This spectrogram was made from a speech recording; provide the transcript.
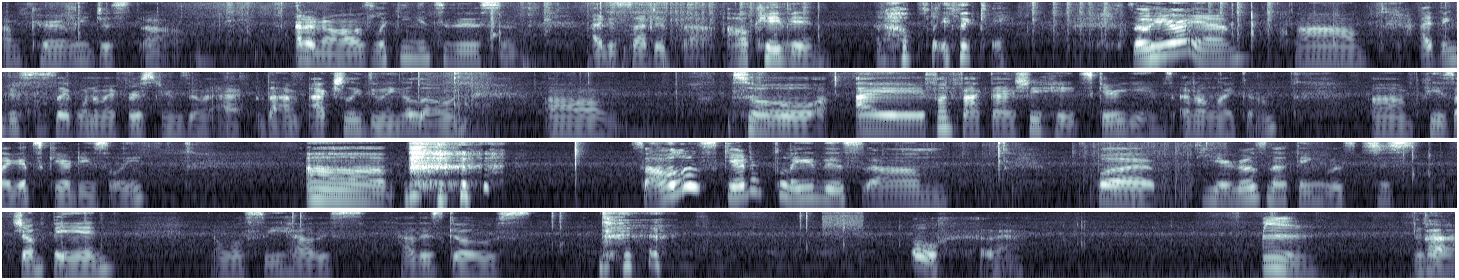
I'm currently just um I don't know, I was looking into this and I decided that I'll cave in and I'll play the game. So here I am. Um I think this is like one of my first streams that I'm, that I'm actually doing alone. Um so I fun fact I actually hate scary games. I don't like them. Um because I get scared easily. Um So I'm a little scared to play this, um, but here goes nothing. Let's just jump in, and we'll see how this how this goes. oh, okay. Mm. Okay.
